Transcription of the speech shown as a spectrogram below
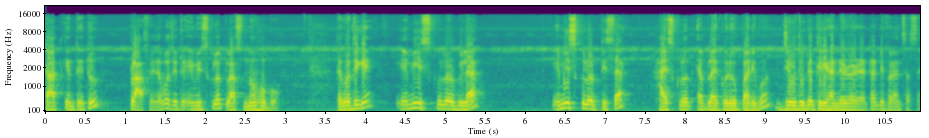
তাত কিন্তু এইটো প্লাছ হৈ যাব যিটো এম ই স্কুলত প্লাছ নহ'ব। তো গতিকে এম ই স্কুলৰবিলাক এম ই স্কুলৰ টিচাৰ হাইস্কুলত এপ্লাই কৰিব পাৰিব যিহেতুকে থ্ৰী হাণ্ড্ৰেডৰ এটা ডিফাৰেঞ্চ আছে।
